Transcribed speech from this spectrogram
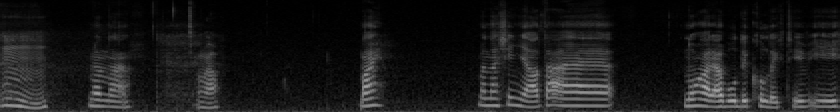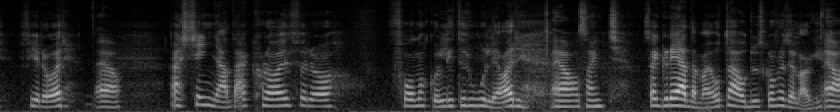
Mm. Men eh, Ja. nei. Men jeg kjenner at jeg Nå har jeg bodd i kollektiv i fire år. Ja. Jeg kjenner at jeg er klar for å få noe litt roligere. ja, sant. Så jeg gleder meg jo til at du skal flytte i lag. Ja,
